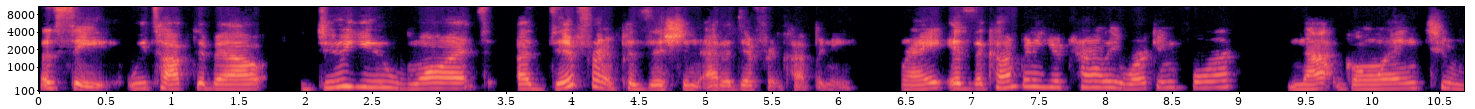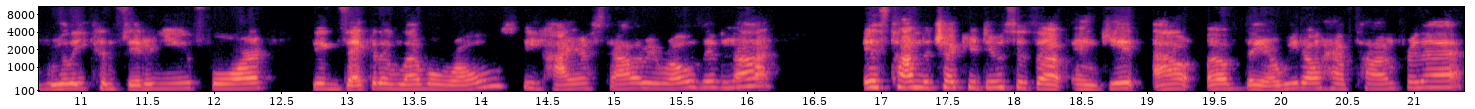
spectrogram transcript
let's see, we talked about do you want a different position at a different company, right? Is the company you're currently working for not going to really consider you for the executive level roles, the higher salary roles? If not, it's time to check your deuces up and get out of there. We don't have time for that.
